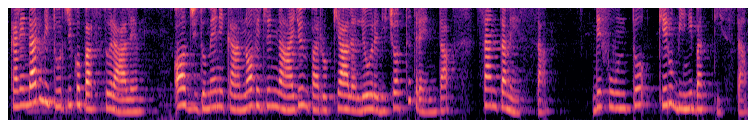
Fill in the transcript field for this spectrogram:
Calendario liturgico pastorale. Oggi domenica 9 gennaio in parrocchiale alle ore 18.30 Santa Messa. Defunto Cherubini Battista.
